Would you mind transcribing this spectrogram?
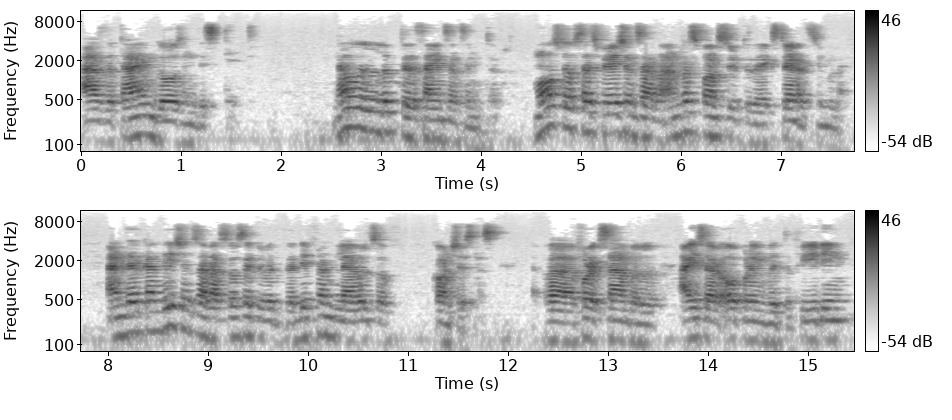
as the time goes in this state. Now we'll look to the signs and symptoms. Most of such patients are unresponsive to the external stimuli, and their conditions are associated with the different levels of consciousness. Uh, for example, eyes are opening with feeding,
